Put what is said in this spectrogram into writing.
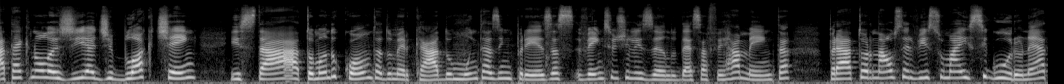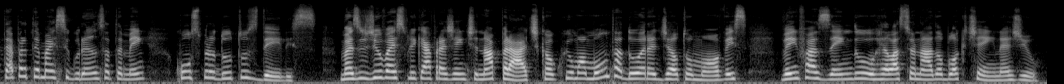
A tecnologia de blockchain está tomando conta do mercado. Muitas empresas vêm se utilizando dessa ferramenta para tornar o serviço mais seguro, né? Até para ter mais segurança também com os produtos deles. Mas o Gil vai explicar para a gente na prática o que uma montadora de automóveis vem fazendo relacionado ao blockchain, né, Gil?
